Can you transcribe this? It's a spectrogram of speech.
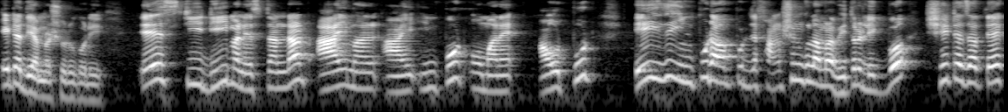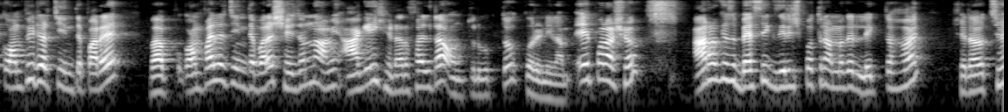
এটা দিয়ে আমরা শুরু করি। এস টি ডি মানে স্ট্যান্ডার্ড আই মানে আই ইনপুট ও মানে আউটপুট এই যে ইনপুট আউটপুট যে ফাংশনগুলো আমরা ভিতরে লিখব, সেটা যাতে কম্পিউটার চিনতে পারে বা কম্পাইলার চিনতে পারে, সেই জন্য আমি আগেই হেডার ফাইলটা অন্তর্ভুক্ত করে নিলাম। এরপর আসো আরও কিছু বেসিক জিনিসপত্র আমাদের লিখতে হয়, সেটা হচ্ছে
